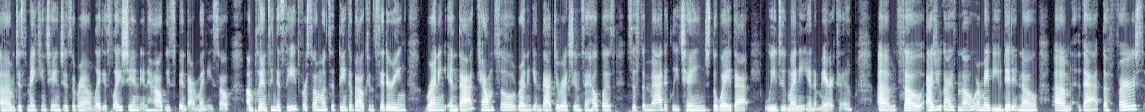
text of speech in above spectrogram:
um, just making changes around legislation and how we spend our money. So I'm planting a seed for someone to think about considering running in that council, running in that direction to help us systematically change the way that we do money in America. Um, so, as you guys know, or maybe you didn't know, um, that the first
